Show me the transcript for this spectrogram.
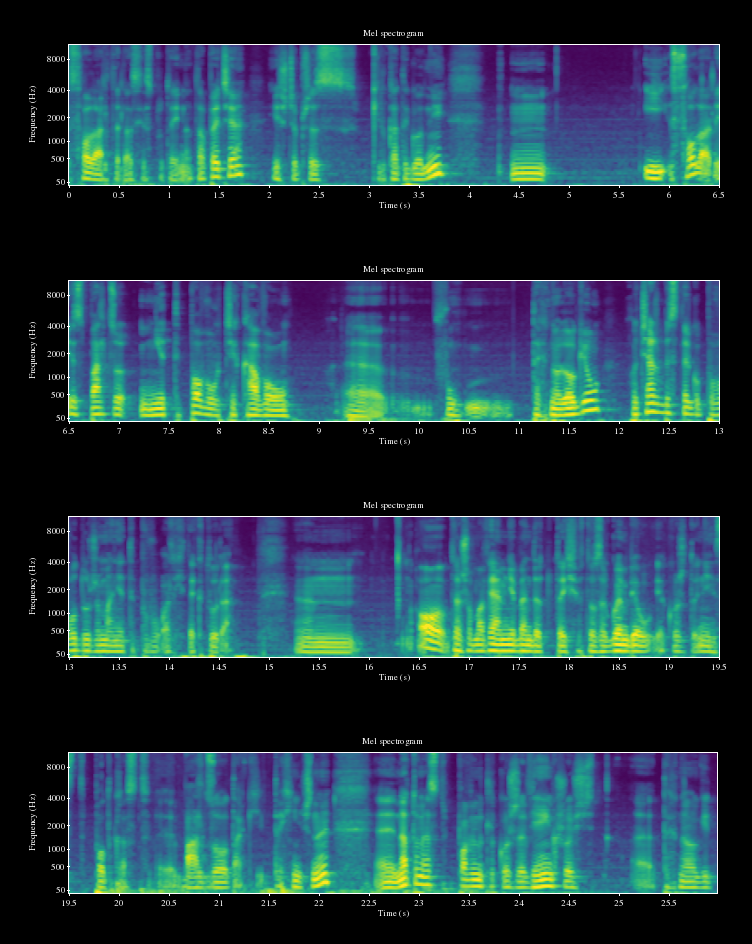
Solar teraz jest tutaj na tapecie jeszcze przez kilka tygodni. I Solar jest bardzo nietypową, ciekawą e, technologią, chociażby z tego powodu, że ma nietypową architekturę. O, też omawiałem, nie będę tutaj się w to zagłębiał, jako że to nie jest podcast e, bardzo taki techniczny. E, natomiast powiem tylko, że większość technologii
